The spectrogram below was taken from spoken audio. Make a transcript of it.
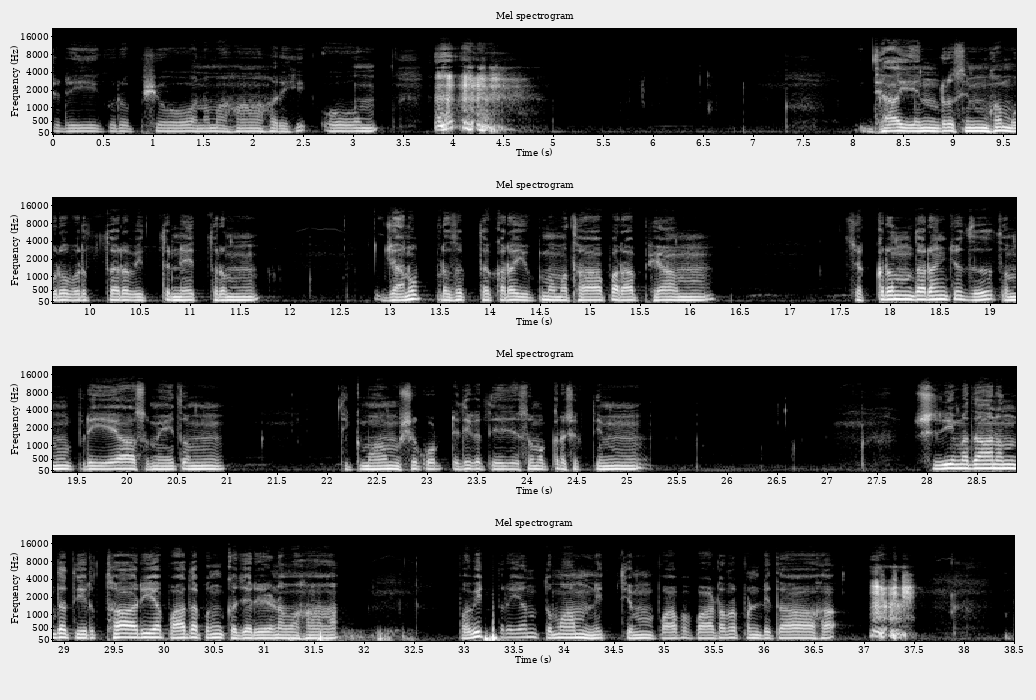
श्रीगुरुभ्यो नमः हरिः ॐ ध्यायेन्द्रसिंहमुरवर्तरवित्तनेत्रं जानुप्रसक्तकरयुग्ममथापराभ्यां चक्रन्दरं च धृतं प्रियासमेतं तिग्मांशकोट्यधिकतेजसमक्रशक्तिम् तिग्मांशकोट्यधिकतेजसमग्रशक्तिम् श्रीमदानन्दतीर्थार्यपादपङ्कजरे नमः। पवित्रयन्तु माँ नित्यं पापपाटनपण्डिताः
